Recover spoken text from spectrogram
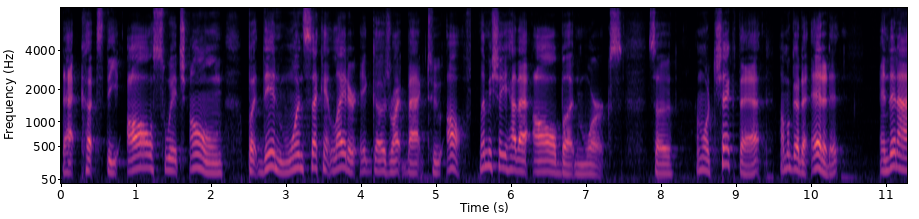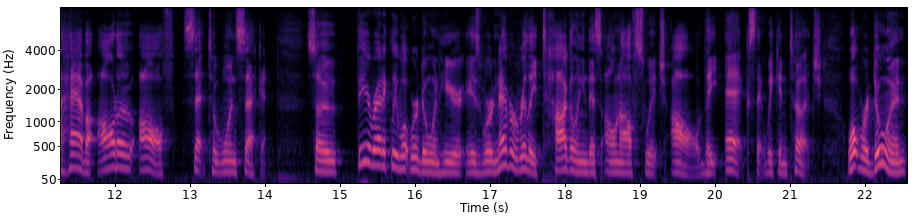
That cuts the all switch on, but then one second later, it goes right back to off. Let me show you how that all button works. So I'm gonna check that. I'm gonna go to edit it and then I have an auto off set to one second. So theoretically what we're doing here is we're never really toggling this on off switch all, the X that we can touch. What we're doing,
